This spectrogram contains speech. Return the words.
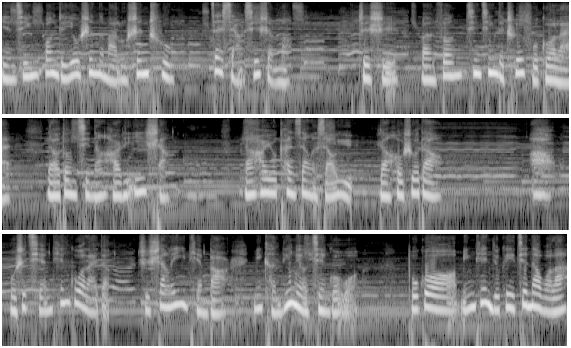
眼睛望着幽深的马路深处，在想些什么。这时，晚风轻轻地吹拂过来，撩动起男孩的衣裳。男孩又看向了小雨，然后说道：“啊，我是前天过来的，只上了一天班，你肯定没有见过我。不过明天你就可以见到我啦。”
